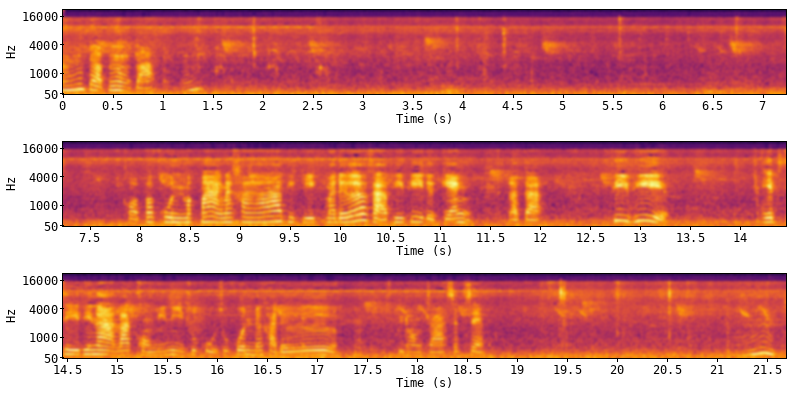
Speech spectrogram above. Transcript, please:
อืมจับพี่น้องจ้าขอบพระคุณมาก ๆ นะคะ พี่กิ๊กมาเด้อค่ะ พี่พี่ๆเดอะแก๊งแล้วก็พี่พี่เอฟซีที่น่ารักของมินี่ทุกผู้ทุกคนเด้อค่ะ เด้อพี่น้องจ้าแซ่บๆ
